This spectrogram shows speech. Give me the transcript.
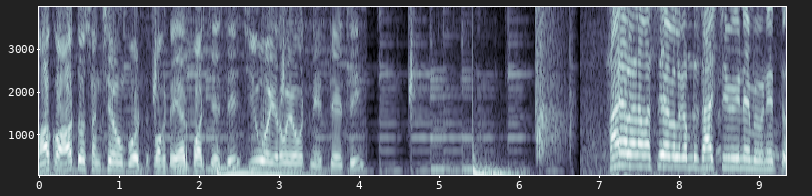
మాకు ఆటో సంక్షేమ బోర్డు ఒకటి ఏర్పాటు చేసి జియో ఇరవై ఒకటిని ఎత్తేసి. హాయ్ హలో నమస్తే. Welcome to Sakshi TV. నేను వినీత్.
